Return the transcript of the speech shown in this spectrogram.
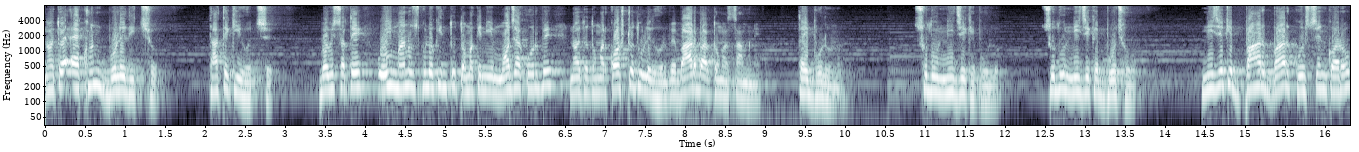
নয়তো এখন বলে দিচ্ছ। তাতে কি হচ্ছে? ভবিষ্যতে ওই মানুষগুলো কিন্তু তোমাকে নিয়ে মজা করবে, নয়তো তোমার কষ্ট তুলে ধরবে বারবার তোমার সামনে। তাই বলো না। শুধু নিজেকে বলো, শুধু নিজেকে বোঝো। নিজেকে বারবার কোশ্চেন করো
